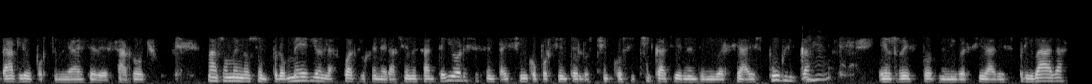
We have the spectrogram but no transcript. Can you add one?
darle oportunidades de desarrollo. Más o menos en promedio, en las cuatro generaciones anteriores, 65% de los chicos y chicas vienen de universidades públicas, el resto de universidades privadas,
